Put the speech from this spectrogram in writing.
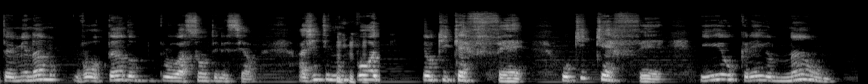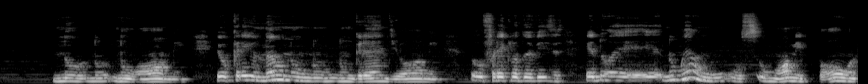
terminando voltando para o assunto inicial. A gente não pode o que, é fé. O que, é fé? E eu creio não no, no, no, homem, eu creio não num, num, num grande homem. O Frei Clodovis diz, é, não é um, um homem bom,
